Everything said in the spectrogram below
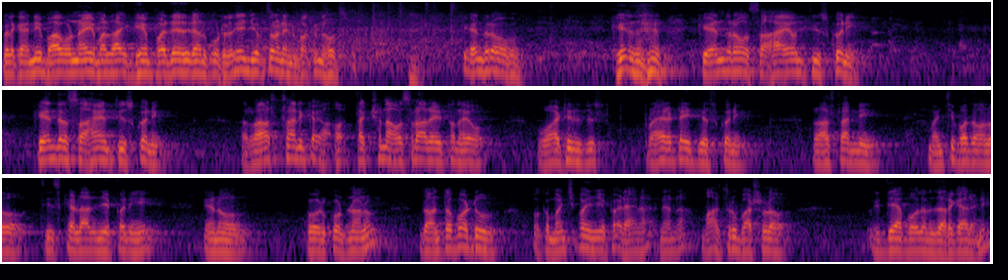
వీళ్ళకి అన్నీ బాగున్నాయి మళ్ళీ ఇంకేం పదేది అనుకుంటుంది ఏం చెప్తున్నాను నేను పక్కన కేంద్రం కేంద్ర కేంద్రం సహాయం తీసుకొని కేంద్ర సహాయం తీసుకొని రాష్ట్రానికి తక్షణ అవసరాలు అవుతున్నాయో వాటిని దృష్టి ప్రయారిటైజ్ చేసుకొని రాష్ట్రాన్ని మంచి పదంలో తీసుకెళ్ళాలని చెప్పని నేను కోరుకుంటున్నాను. దాంతోపాటు ఒక మంచి పని చెప్పాడు ఆయన నిన్న మాతృభాషలో విద్యాబోధన జరగాలని.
